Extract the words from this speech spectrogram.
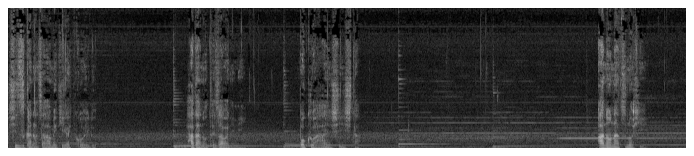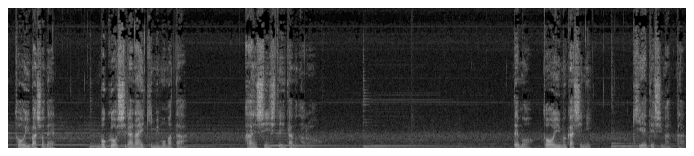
静かなざわめきが聞こえる。肌の手触りに僕は安心した。あの夏の日遠い場所で僕を知らない君もまた安心していたのだろう。でも遠い昔に消えてしまった。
